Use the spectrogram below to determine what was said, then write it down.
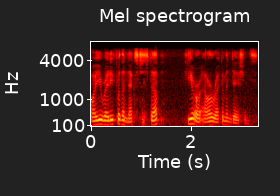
Are you ready for the next step? Here are our recommendations.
